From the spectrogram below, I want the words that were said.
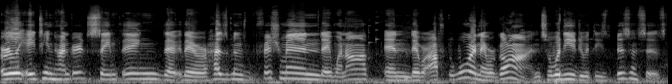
early 1800s, same thing. They, they were husbands were fishermen. They went off and they were off to war and they were gone. So what do you do with these businesses?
